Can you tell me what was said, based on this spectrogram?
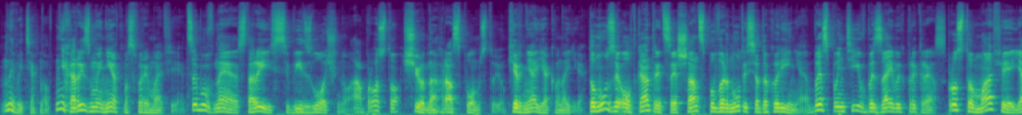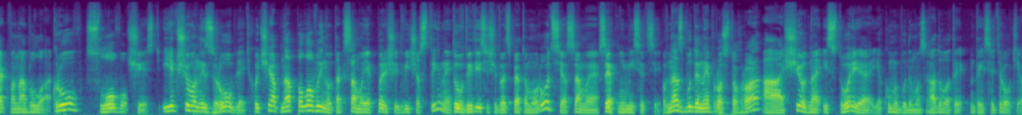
не витягнув ні харизми, ні атмосфери мафії. Це був не старий світ злочину, а просто ще одна гра з помстою. Херня, як вона є. Тому The Old Country це шанс повернутися до коріння, без понтів, без зайвих прикрас. Просто мафія, як вона була: кров, слово, честь. І якщо вони зроблять хоча б наполовину так само, як перші дві частини, то в 2025 році, а саме в серпні місяці, в нас буде не просто гра, а ще одна історія, яку ми будемо згадувати 10 років.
